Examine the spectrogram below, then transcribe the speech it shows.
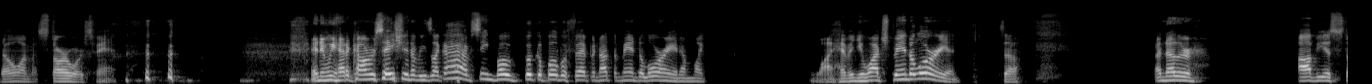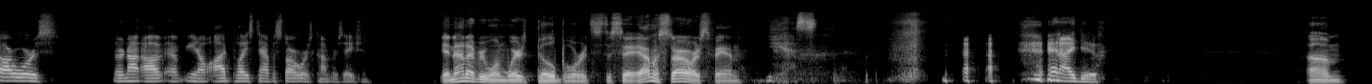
No, I'm a Star Wars fan. and then we had a conversation of he's like, "Ah, I've seen Bo- Book of Boba Fett, but not the Mandalorian." I'm like, "Why haven't you watched Mandalorian?" So another obvious Star Wars. They're not, uh, you know, odd place to have a Star Wars conversation. Yeah, not everyone wears billboards to say I'm a Star Wars fan. Yes. and I do. Um,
